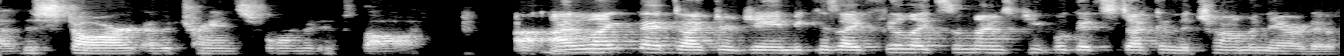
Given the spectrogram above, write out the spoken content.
uh, the start of a transformative thought. I, I like that, Dr. Jane, because I feel like sometimes people get stuck in the trauma narrative.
